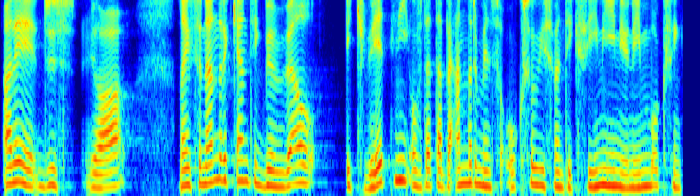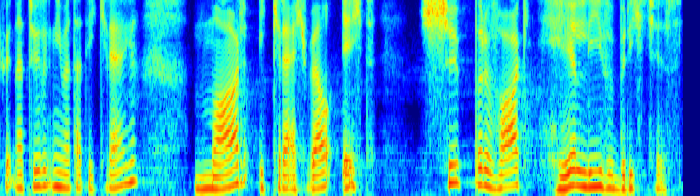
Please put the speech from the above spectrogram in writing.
Allee, dus ja. Langs de andere kant, ik ben wel... Ik weet niet of dat, dat bij andere mensen ook zo is, want ik zie niet in hun inbox en ik weet natuurlijk niet wat dat die krijgen. Maar ik krijg wel echt super vaak heel lieve berichtjes.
